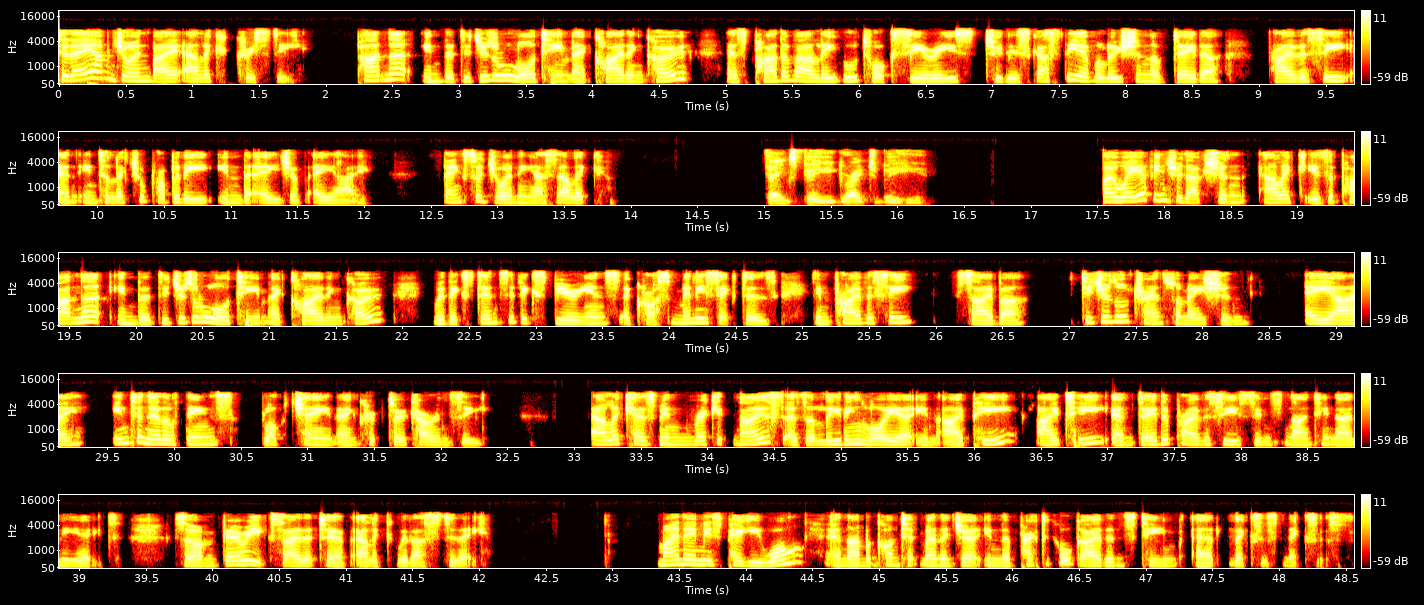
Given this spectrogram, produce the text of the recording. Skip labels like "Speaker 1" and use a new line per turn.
Today I'm joined by Alec Christie, partner in the digital law team at Clyde & Co. as part of our Legal Talk series to discuss the evolution of data, privacy, and intellectual property in the age of AI. Thanks for joining us, Alec.
Thanks, Peggy. Great to be here.
By way of introduction, Alec is a partner in the digital law team at Clyde & Co. with extensive experience across many sectors in privacy, cyber, digital transformation, AI, Internet of Things, blockchain, and cryptocurrency. Alec has been recognized as a leading lawyer in IP, IT, and data privacy since 1998. So I'm very excited to have Alec with us today. My name is Peggy Wong, and I'm a content manager in the practical guidance team at LexisNexis.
